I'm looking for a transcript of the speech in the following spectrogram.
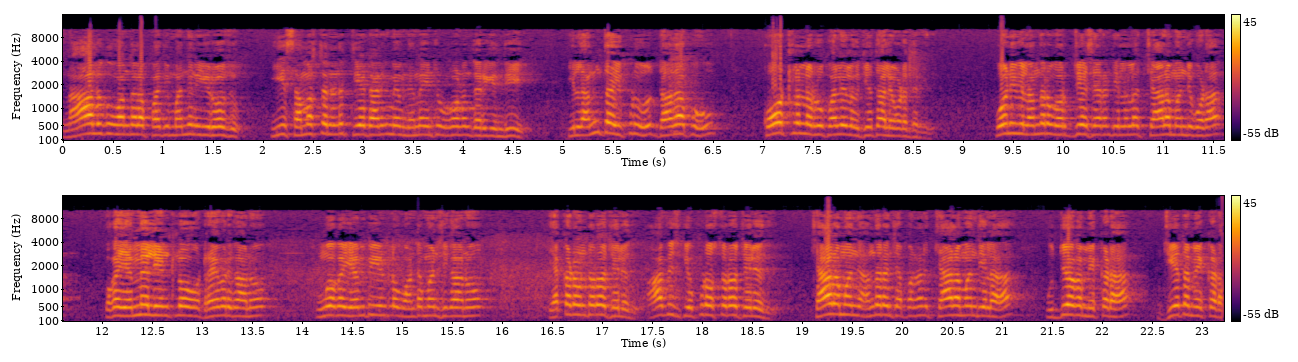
నాలుగు వందల పది మందిని ఈరోజు ఈ సంస్థ నుండి తీయడానికి మేము నిర్ణయించుకోవడం జరిగింది. వీళ్ళంతా ఇప్పుడు దాదాపు కోట్ల రూపాయలు జీతాలు ఇవ్వడం జరిగింది. పోనీ వీళ్ళందరూ వర్క్ చేశారంటే వీళ్ళలో చాలా మంది కూడా ఒక ఎమ్మెల్యే ఇంట్లో డ్రైవర్ గాను ఇంకొక ఎంపీ ఇంట్లో వంట మనిషి గాను ఎక్కడ ఉంటారో తెలియదు. ఆఫీస్కి ఎప్పుడు వస్తారో తెలియదు. చాలా మంది అందరం చెప్పాలంటే చాలా మంది ఇలా ఉద్యోగం ఎక్కడ జీతం ఎక్కడ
